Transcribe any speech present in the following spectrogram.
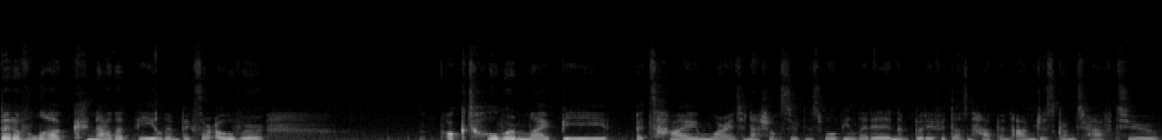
bit of luck now that the Olympics are over. October might be a time where international students will be let in, but if it doesn't happen, I'm just going to have to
